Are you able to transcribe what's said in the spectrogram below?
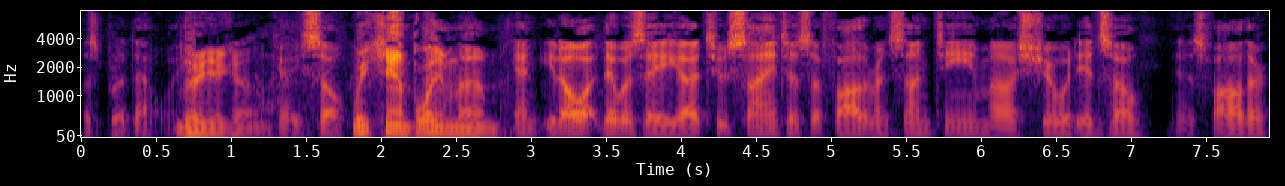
Let's put it that way. There you go. Okay, so we can't blame them. And you know what? There was a uh, two scientists, a father and son team, uh, Sherwood Idso and his father,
